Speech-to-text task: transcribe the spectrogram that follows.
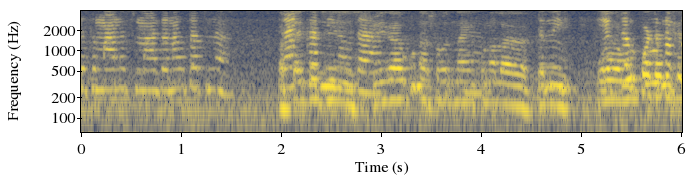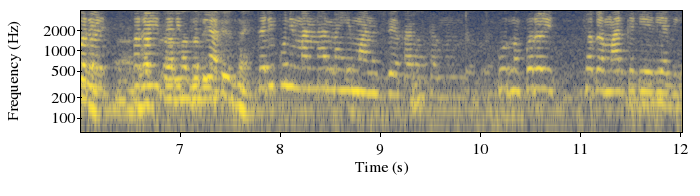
तसं माणूस माझा नव्हताच ना. राजकारणी नव्हता. वेगळा कुणा शोध नाही कुणाला पूर्ण परळी जरी तरी कुणी म्हणणार नाही माणूस बेकार होता म्हणून. पूर्ण परळी सगळा मार्केट एरिया बी.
